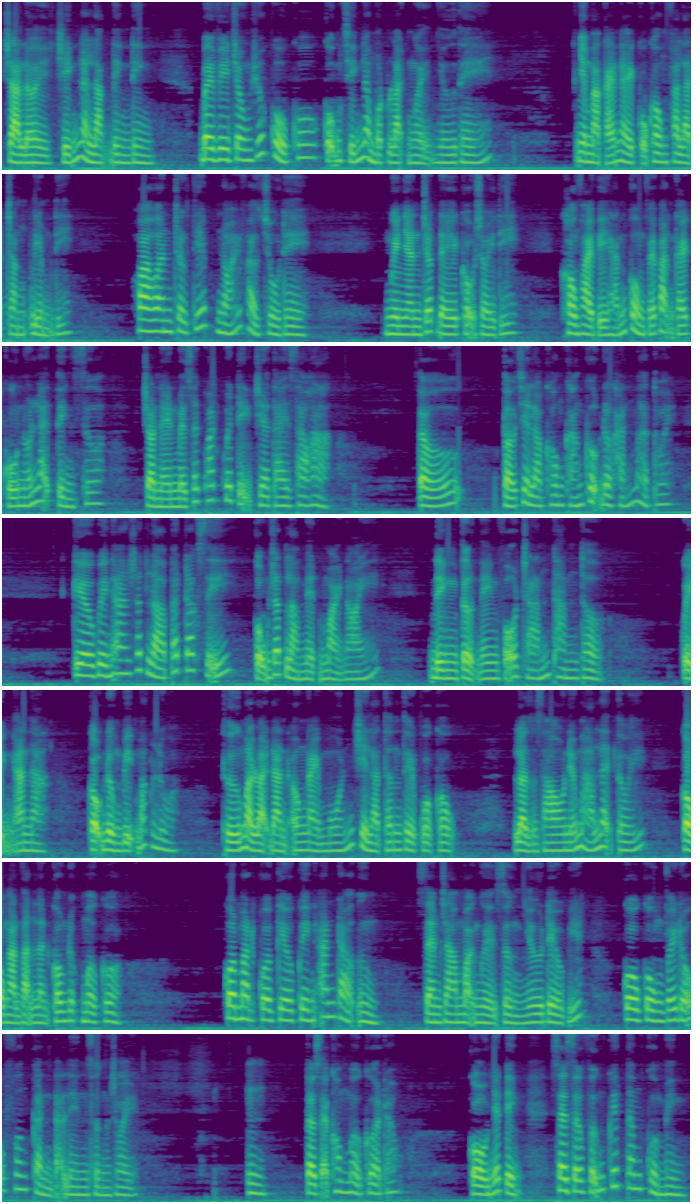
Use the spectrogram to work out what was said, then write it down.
Trả lời chính là Lạc Đình Đình, bởi vì chồng trước của cô cũng chính là một loại người như thế. Nhưng mà cái này cũng không phải là trọng điểm đi. Hoa Hoan trực tiếp nói vào chủ đề. Nguyên nhân trước đây cậu rời đi, không phải vì hắn cùng với bạn gái cũ nối lại tình xưa, cho nên mới dứt khoát quyết định chia tay sao hả? Tớ, tớ chỉ là không kháng cự được hắn mà thôi. Kiều Quỳnh An rất là bất đắc dĩ, cũng rất là mệt mỏi nói. Đình tử ninh vỗ trán than thở. Quỳnh An à, cậu đừng bị mắc lừa. Thứ mà loại đàn ông này muốn chỉ là thân thể của cậu. Lần sau nếu mà hắn lại tới, cậu ngàn vạn lần không được mở cửa. Còn mặt của Kiều Quỳnh An đỏ ửng, xem ra mọi người dường như đều biết cô cùng với Đỗ Phương Cần đã lên rừng rồi. Ừ, tớ sẽ không mở cửa đâu. Cô nhất định sẽ giữ vững quyết tâm của mình.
